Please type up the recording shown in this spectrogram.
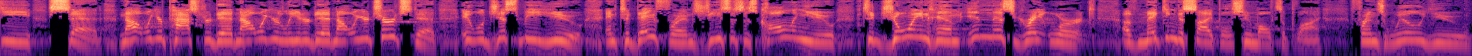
he said. Not what your pastor did, not what your leader did, not what your church did. It will just be you. And today, friends, Jesus is calling you to join him in this great work of making disciples who multiply. Friends, will you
